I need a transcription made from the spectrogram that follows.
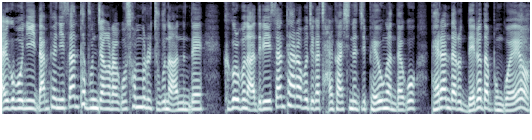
알고 보니 남편이 산타 분장을 하고 선물을 두고 나왔는데 그걸 본 아들이 산타 할아버지가 잘 가시는지 배웅한다고 베란다로 내려다 본 거예요.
